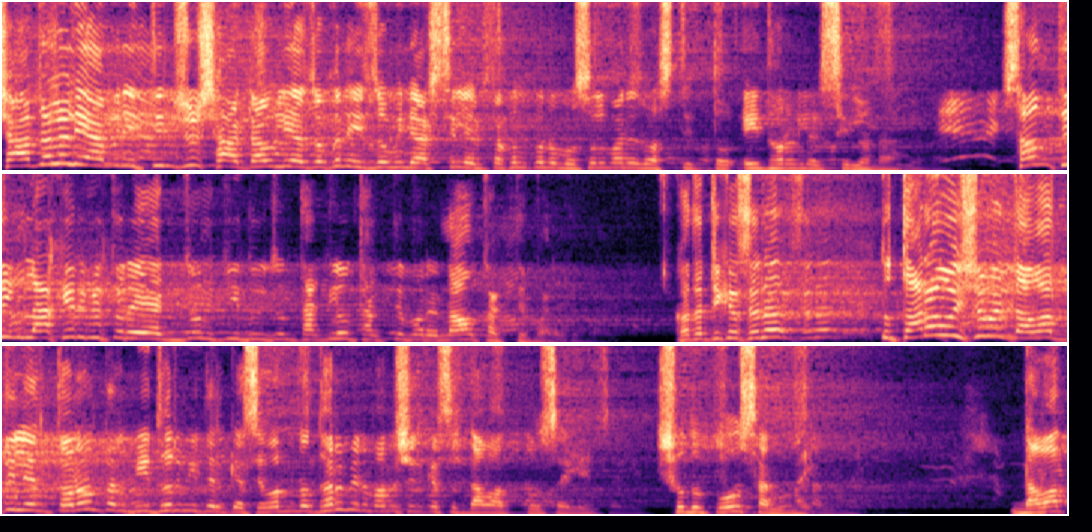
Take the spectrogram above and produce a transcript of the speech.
শাহজালাল আমিনী তিনশো ষাট আউলিয়া যখন এই জমিনে আসছিলেন তখন কোনো মুসলমানের অস্তিত্ব এই ধরনের ছিল না। সামথিং লাখের ভিতরে একজন কি দুইজন থাকলেও থাকতে পারে নাও থাকতে পারে। কথা ঠিক আছে না? তো তারা ওই সময় দাওয়াত দিলেন তখন তার বিধর্মীদের কাছে অন্য ধর্মের মানুষের কাছে দাওয়াত পৌঁছাইলেন। শুধু পৌঁছান নাই দাওয়াত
